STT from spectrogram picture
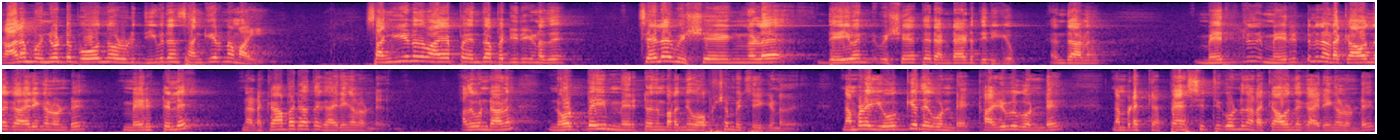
കാലം മുന്നോട്ട് പോകുന്നതോടുകൂടി ജീവിതം സങ്കീർണമായി. സങ്കീർണമായപ്പോൾ എന്താ പറ്റിയിരിക്കുന്നത് ചില വിഷയങ്ങൾ ദൈവൻ വിഷയത്തെ രണ്ടായിട്ട് തിരിക്കും എന്താണ്? മെരിറ്റിൽ മെരിറ്റിൽ നടക്കാവുന്ന കാര്യങ്ങളുണ്ട്. മെരിറ്റിൽ നടക്കാൻ പറ്റാത്ത കാര്യങ്ങളുണ്ട്. അതുകൊണ്ടാണ് നോട്ട് ബൈ മെറിറ്റ് എന്ന് പറഞ്ഞ് ഓപ്ഷൻ വെച്ചിരിക്കുന്നത്. നമ്മുടെ യോഗ്യത കൊണ്ട് കഴിവ് കൊണ്ട് നമ്മുടെ കപ്പാസിറ്റി കൊണ്ട് നടക്കാവുന്ന കാര്യങ്ങളുണ്ട്.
